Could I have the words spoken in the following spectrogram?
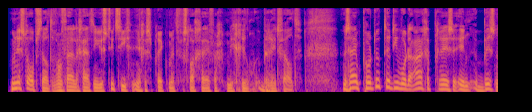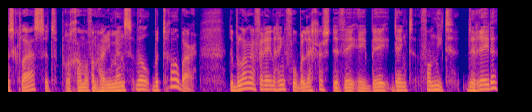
Minister Opstelten van Veiligheid en Justitie in gesprek met verslaggever Michiel Breedveld. Zijn producten die worden aangeprezen in Business Class, het programma van Harry Mens, wel betrouwbaar? De Belangenvereniging voor Beleggers, de VEB, denkt van niet. De reden?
